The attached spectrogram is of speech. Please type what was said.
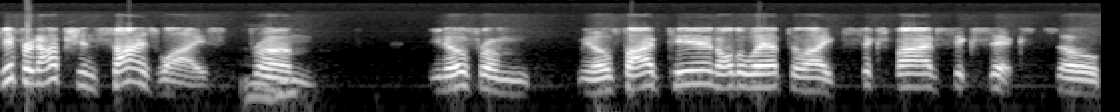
different options size wise from you know from you know five ten all the way up to like six five six six. So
